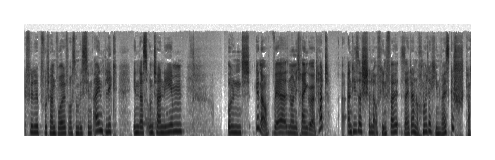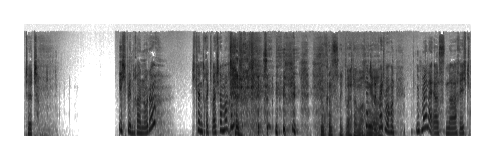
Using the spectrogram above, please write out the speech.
Philipp Wotan-Wolf auch so ein bisschen Einblick in das Unternehmen. Und genau, wer noch nicht reingehört hat, an dieser Stelle auf jeden Fall sei da nochmal der Hinweis gestattet. Ich bin dran, oder? Ich kann direkt weitermachen. du kannst direkt weitermachen, ich kann direkt ja. weitermachen. Mit meiner ersten Nachricht.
